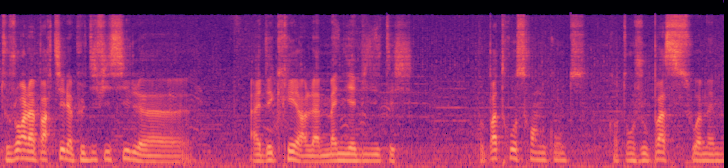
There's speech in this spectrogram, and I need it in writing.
Toujours la partie la plus difficile euh, à décrire, la maniabilité. Faut pas trop se rendre compte quand on joue pas soi-même.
